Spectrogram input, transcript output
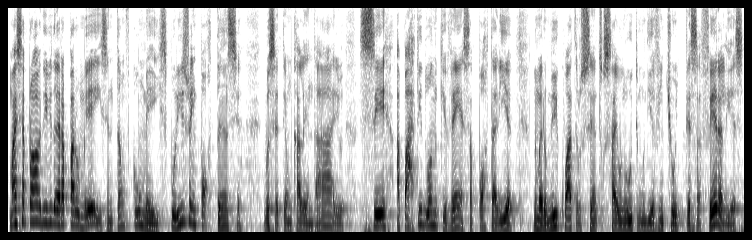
Mas se a prova de vida era para o mês, então ficou um mês. Por isso a importância de você ter um calendário, ser, a partir do ano que vem, essa portaria número 1400, que saiu no último dia 28, terça-feira, Elias,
